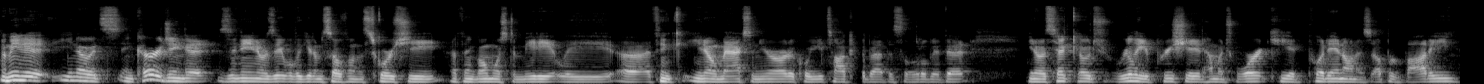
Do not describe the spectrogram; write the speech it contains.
I mean, it, you know, it's encouraging that Zadina was able to get himself on the score sheet. I think almost immediately. Uh, I think you know, Max, in your article, you talked about this a little bit that you know his head coach really appreciated how much work he had put in on his upper body,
